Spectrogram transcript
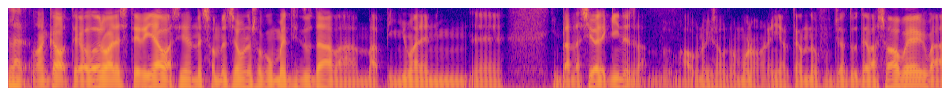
Claro. Odan, kao, Teodoro Arestegi hau, ziren eson benzegoen oso konbentzituta, ba, ba pinuaren eh, implantazioarekin, ez, ba, ba unek izan, bueno, orain arte ondo funtzionatute baso hauek, ba,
